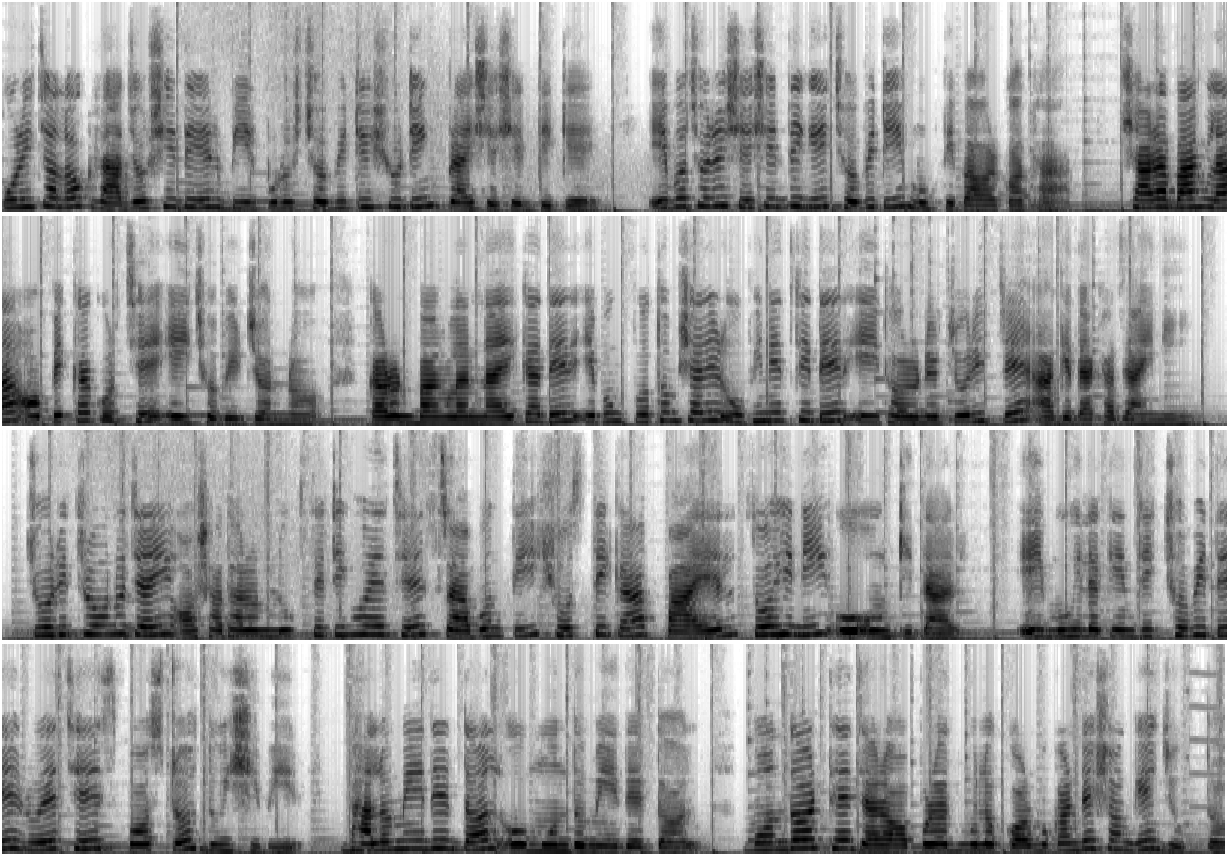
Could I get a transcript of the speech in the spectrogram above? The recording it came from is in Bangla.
পরিচালক রাজস্বীদের বীরপুরুষ ছবিটির শুটিং প্রায় শেষের দিকে। এবছরের শেষের দিকেই ছবিটি মুক্তি পাওয়ার কথা। সারা বাংলা অপেক্ষা করছে এই ছবির জন্য। কারণ বাংলার নায়িকাদের এবং প্রথম সারির অভিনেত্রীদের এই ধরনের চরিত্রে আগে দেখা যায়নি। চরিত্র অনুযায়ী অসাধারণ লুক সেটিং হয়েছে শ্রাবন্তী, স্বস্তিকা, পায়েল, সোহিনী ও অঙ্কিতার। এই মহিলা কেন্দ্রিক ছবিতে রয়েছে স্পষ্ট দুই শিবির, ভালো মেয়েদের দল ও মন্দ মেয়েদের দল। মন্দ অর্থে যারা অপরাধমূলক কর্মকাণ্ডের সঙ্গে যুক্ত।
